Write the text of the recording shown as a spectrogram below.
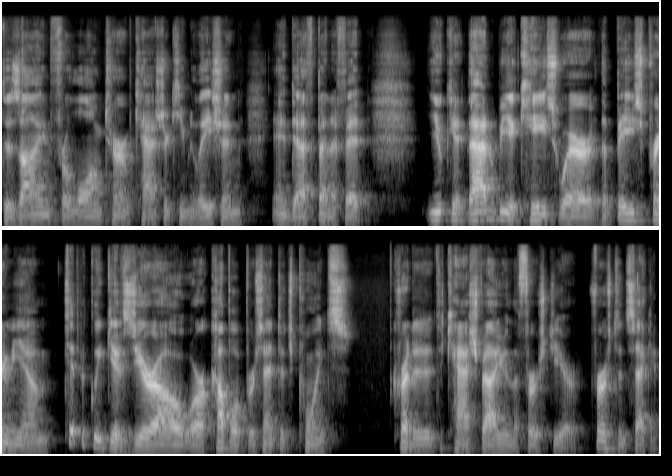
designed for long-term cash accumulation and death benefit, you can that would be a case where the base premium typically gives zero or a couple of percentage points credited to cash value in the first year, first and second.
